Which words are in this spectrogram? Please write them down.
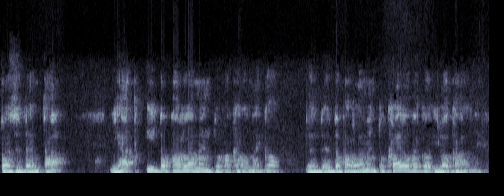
prezydenta, jak i do parlamentu lokalnego, do parlamentu krajowego i lokalnych.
